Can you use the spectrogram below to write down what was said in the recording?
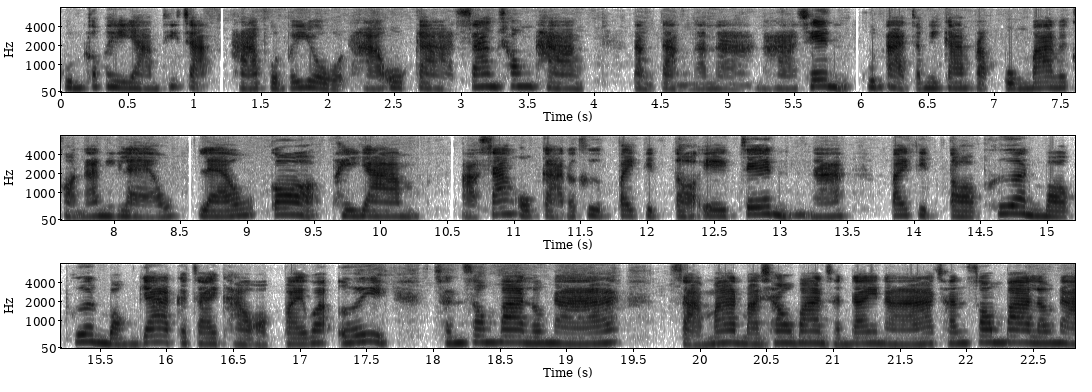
คุณก็พยายามที่จะหาผลประโยชน์ หาโอกาสสร้างช่องทางต่างๆ นานานะคะ เช่น คุณอาจจะมีการปรับปรุงบ้านไว้ก่อนหน้านี้แล้ว แล้วก็พยายามาสร้างโอกาสก็คือไปติดต่อเอเจนต์นะไปติดต่อเพื่อนบอกเพื่อนบอกญาติกระจายข่าวออกไปว่า เอ้ย ฉันซ่อมบ้านแล้วนะ สามารถมาเช่าบ้านฉันได้นะ ฉันซ่อมบ้านแล้วนะ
